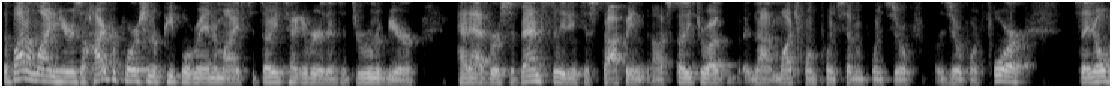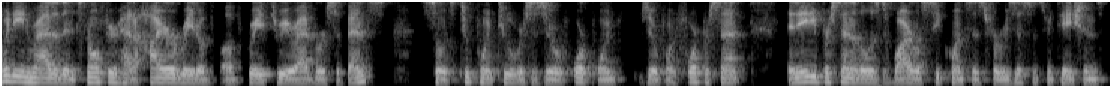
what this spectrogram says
the bottom line here is a high proportion of people randomized to dolutegravir than to darunavir had adverse events leading to stopping uh, study drug, not much, 1.7.0, 0.4. Zidovudine rather than tenofovir had a higher rate of, of grade three or adverse events. So it's 2.2 versus 0.4%. And 80% of those viral sequences for resistance mutations.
